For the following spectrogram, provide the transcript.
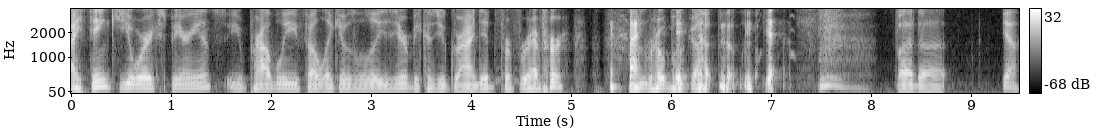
I think your experience, you probably felt like it was a little easier because you grinded for forever on Robogato. yes. But uh, yeah,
